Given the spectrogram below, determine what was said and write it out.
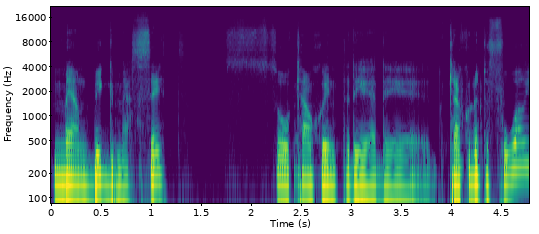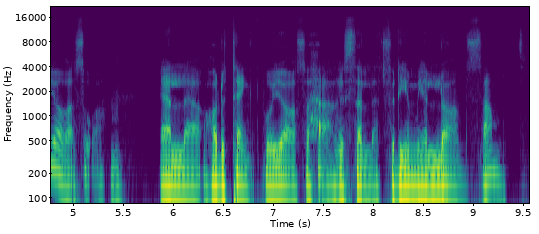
men byggmässigt så kanske inte det, det kanske du inte får göra så. Mm. Eller har du tänkt på att göra så här istället för det är mer lönsamt?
